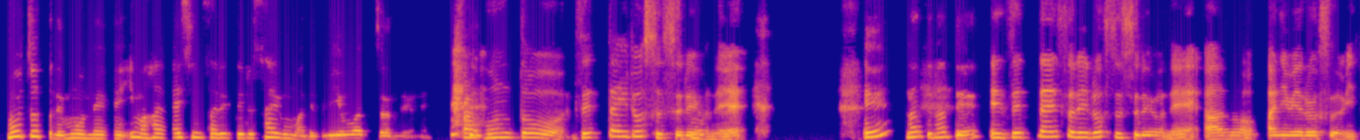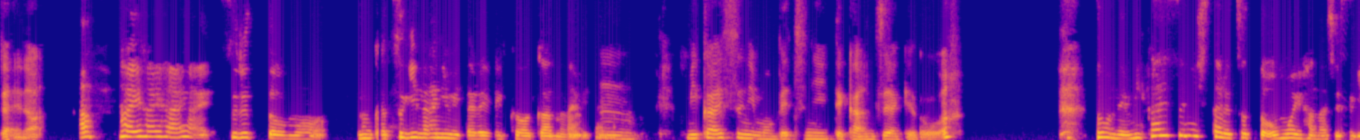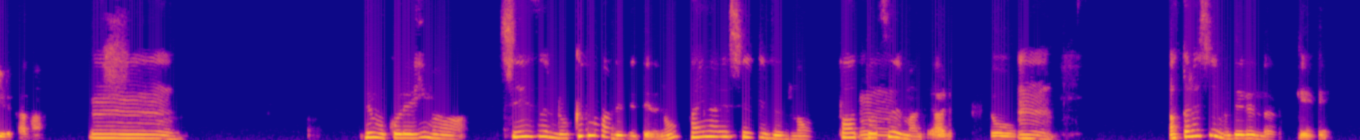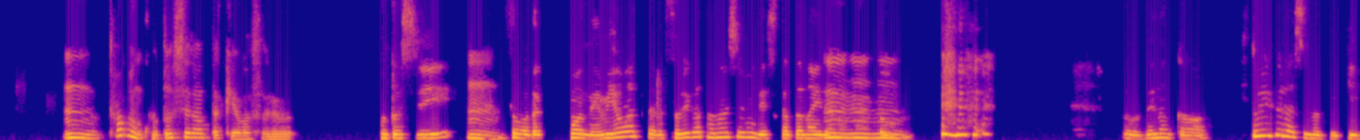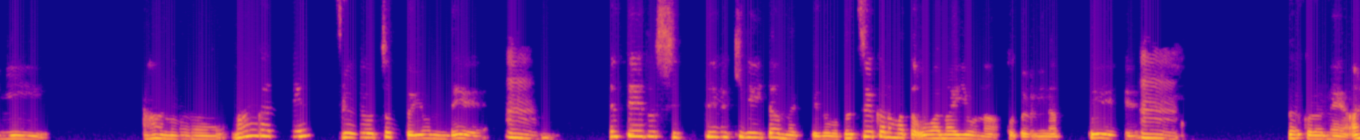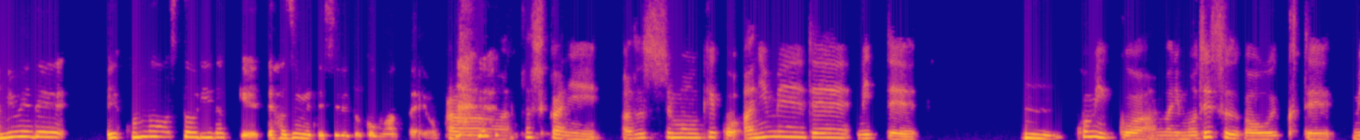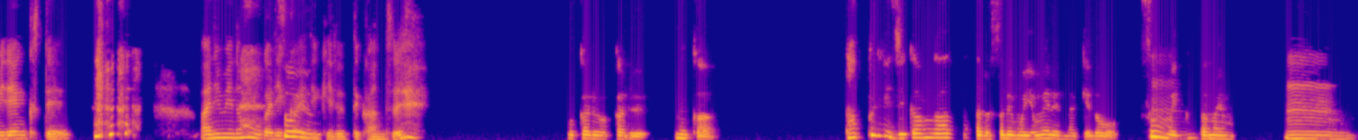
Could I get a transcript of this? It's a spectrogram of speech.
もうちょっとでもうね、今配信されてる最後まで見終わっちゃうんだよね。あ、本当絶対ロスするよね。え？なんてなんて？え、絶対それロスするよね。あの、アニメロスみたいな。あ、はいはいはいはい。すると思う。なんか次何見たらいいかわかんないみたいな。うん。見返すにも別にって感じやけど。そうね、見返すにしたらちょっと重い話すぎるかな。うーん。でもこれ今、シーズン6まで出てるの？ファイナルシーズンのパート2まであるけど、うん。新しいの出るんだっけ？うん。多分今年だった気がする。今年？うん。そうだ、もうね、見終わったらそれが楽しみで仕方ないだろうなと。そうで、なんか、一人暮らしの時に、あの、漫画でそれをちょっと読んで、うん。ある程度知ってる気でいたんだけど、途中からまた追わないようなことになって、うん。だからね、アニメで、え、こんなストーリーだっけ？って初めて知るとこもあったよ。ああ、確かに。私も結構アニメで見て、うん。コミックはあんまり文字数が多くて見れんくて、アニメの方が理解できるって感じ。わかるわかる。なんか、たっぷり時間があったらそれも読めるんだけど、そうもいかないもん、うん。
